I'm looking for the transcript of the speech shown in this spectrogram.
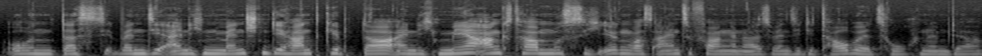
und dass, wenn sie eigentlich einen Menschen die Hand gibt, da eigentlich mehr Angst haben muss, sich irgendwas einzufangen, als wenn sie die Taube jetzt hochnimmt, ja.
